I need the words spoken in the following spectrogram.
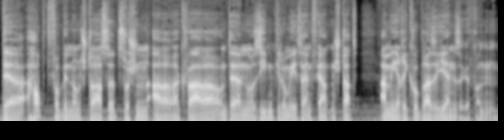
der Hauptverbindungsstraße zwischen Araraquara und der nur sieben Kilometer entfernten Stadt Americo Brasiliense gefunden.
